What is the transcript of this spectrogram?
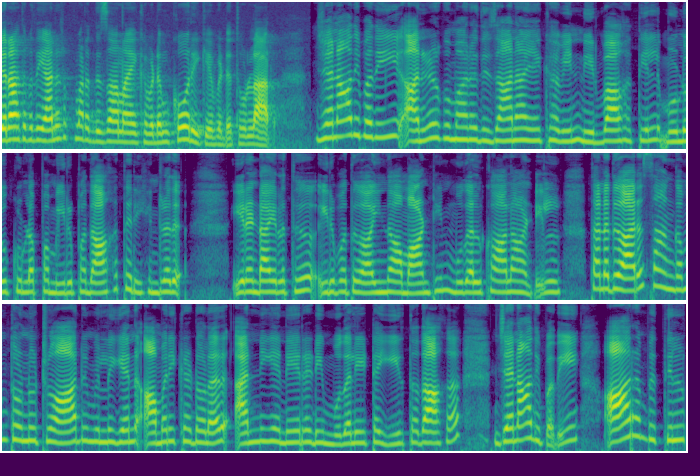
ஜனாதிபதி அனுர்குமார் திசாநாயக்கவிடம் கோரிக்கை விடுத்துள்ளார். ஜனாதிபதி அனில்குமார திசாநாயக்கவின் நிர்வாகத்தில் முழு குழப்பம் இருப்பதாக தெரிகின்றது. இரண்டாயிரத்து இருபத்தி ஐந்தாம் ஆண்டின் முதல் காலாண்டில் தனது அரசாங்கம் தொன்னூற்று ஆறு மில்லியன் அமெரிக்க டாலர் அந்நிய நேரடி முதலீட்டை ஈர்த்ததாக ஜனாதிபதி ஆரம்பத்தில்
